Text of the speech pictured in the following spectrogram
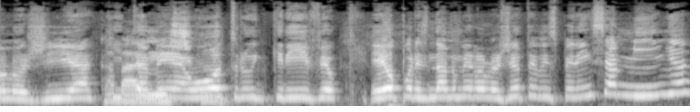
numerologia, que também é outro incrível. Eu, por exemplo, na numerologia, eu tenho uma experiência minha.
